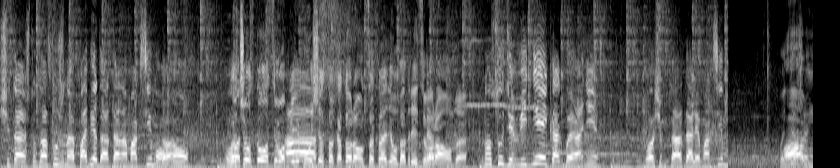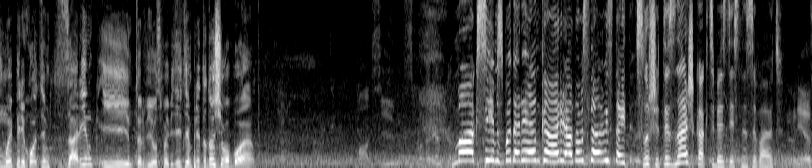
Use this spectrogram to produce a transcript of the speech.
считаю, что заслуженная победа отдана Максиму. Да. Ну, Но вот. чувствовалось его А, преимущество, которое он сохранил до третьего Да. раунда. Но судьям видней, как бы они, в общем-то, отдали Максиму А мы переходим за ринг и интервью с победителем предыдущего боя. Максим Збодаренко рядом с нами стоит. Слушай, ты знаешь, как тебя здесь называют? Нет.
